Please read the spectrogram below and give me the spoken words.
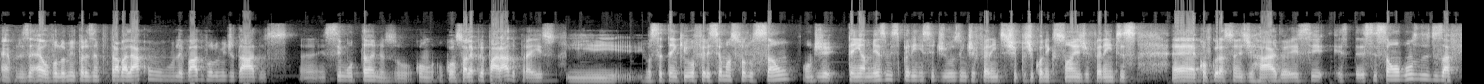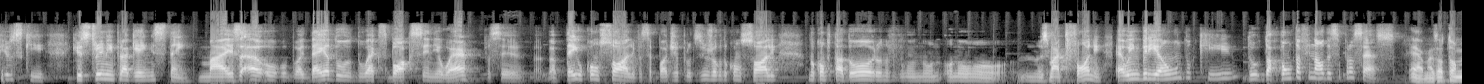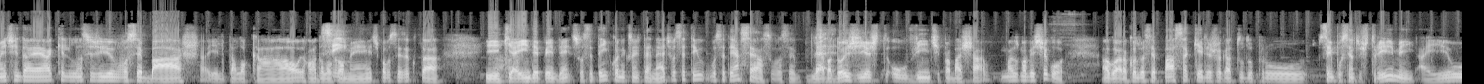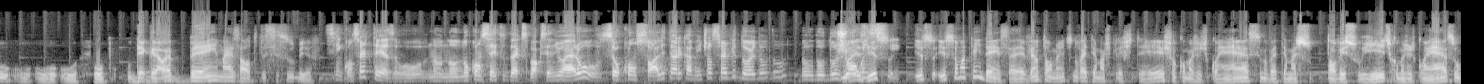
É, por exemplo, é, o volume, por exemplo, trabalhar com um elevado volume de dados é, simultâneos. O, o, console é preparado para isso e você tem que oferecer uma solução onde tem a mesma experiência de uso em diferentes tipos de conexões, diferentes é, configurações de hardware. Esse, esses são alguns dos desafios que, que o streaming para games tem. Mas a, a ideia do, do Xbox Anywhere você tem o console, você pode reproduzir o jogo do console no computador ou no, no, no, no smartphone, é o embrião do que do, da ponta final desse processo. É, mas atualmente ainda é aquele lance de você baixa e ele tá local e roda Sim. localmente para você executar. E uhum. que aí, independente, se você tem conexão de internet, você tem, você tem acesso. Você leva é. dois dias ou vinte para baixar, mais uma vez chegou. Agora, quando você passa a querer jogar tudo pro 100% streaming, aí o, o, o, o, degrau é bem mais alto de se subir. Sim, com certeza. No, no, conceito do Xbox Anywhere, o seu console, teoricamente, é o servidor do, do, do, do jogo Mas isso, si. isso, isso é uma tendência. Eventualmente não vai ter mais PlayStation, como a gente conhece, não vai ter mais, talvez, Switch, como a gente conhece.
